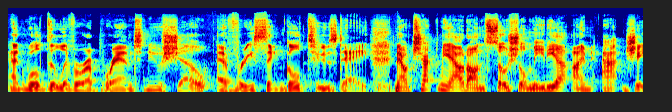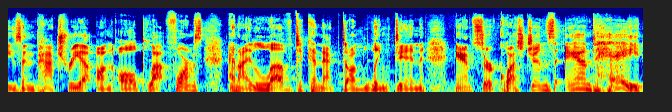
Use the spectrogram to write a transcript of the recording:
and we'll deliver a brand new show every single Tuesday. Now, check me out on social media. I'm at Jason Patria on all platforms, and I love to connect on LinkedIn, answer questions, and hey,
